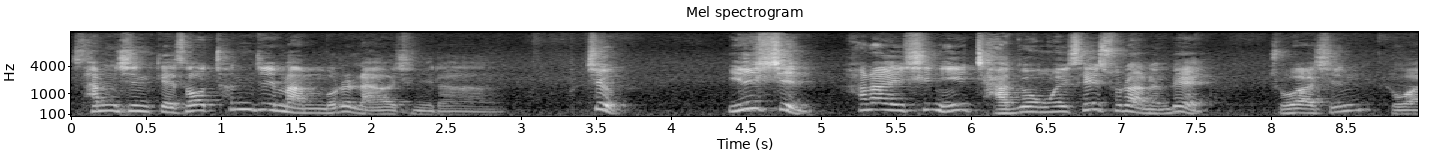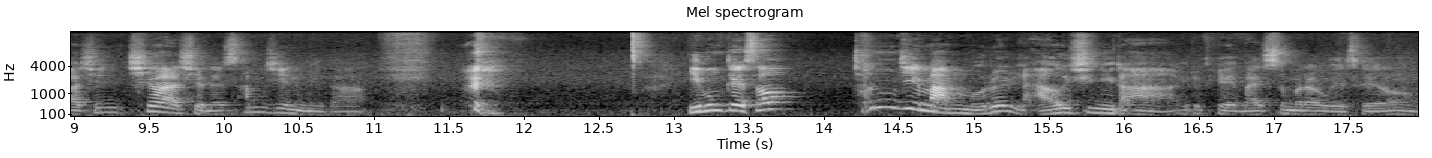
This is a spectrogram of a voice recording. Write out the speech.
삼신께서 천지 만물을 낳으시니라 즉 일신 하나의 신이 작용을 세수하는데 조화신, 교화신, 치화신의 삼신입니다. 이분께서 천지 만물을 낳으시니라 이렇게 말씀을 하고 계세요.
